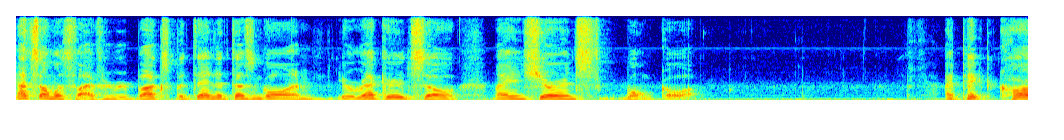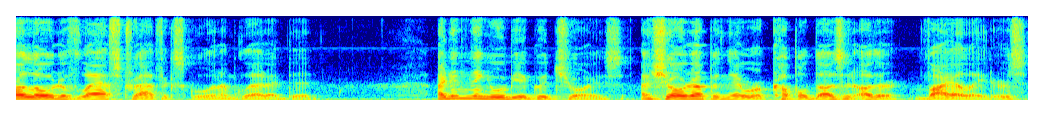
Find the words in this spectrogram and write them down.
That's almost 500 bucks, but then it doesn't go on your record, so my insurance won't go up. I picked Carload of Laughs Traffic School, and I'm glad I did. I didn't think it would be a good choice. I showed up and there were a couple dozen other violators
